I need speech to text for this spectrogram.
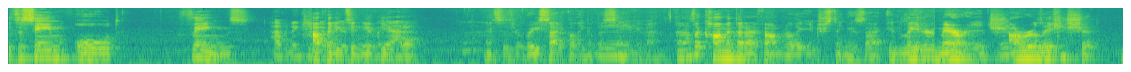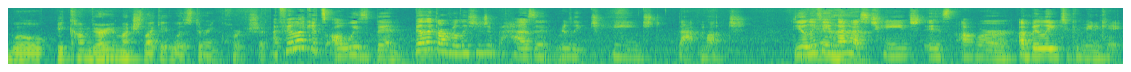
It's the same old things Happening to happening new to new people. It's a recycling of the Mm. same event. Another comment that I found really interesting is that in later marriage, Mm. our relationship will become very much like it was during courtship. I feel like it's always been. I feel like our relationship hasn't really changed that much. The only thing that has changed is our ability to communicate,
